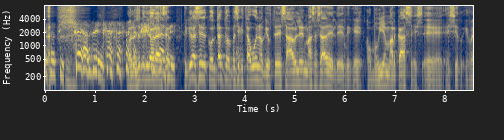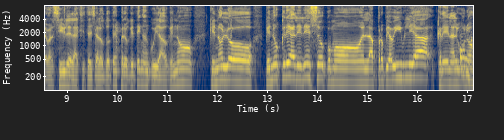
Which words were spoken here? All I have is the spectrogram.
eso sí, así. Bueno, yo te quiero agradecer, te quiero hacer el contacto, me parece que está bueno que ustedes hablen, más allá de, que, como bien marcás, es, eh, es irreversible la existencia del autotest, pero que tengan cuidado, que no, que no lo, que no crean en eso como en la propia Biblia, creen algunos,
